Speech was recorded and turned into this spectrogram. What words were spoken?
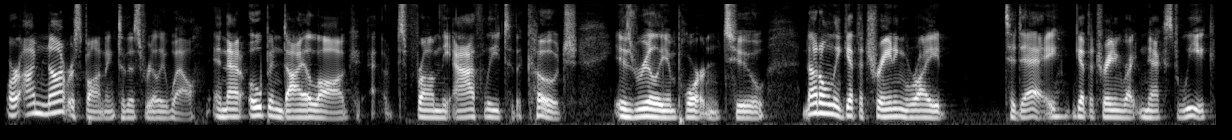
or I'm not responding to this really well. And that open dialogue from the athlete to the coach is really important to not only get the training right today, get the training right next week,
